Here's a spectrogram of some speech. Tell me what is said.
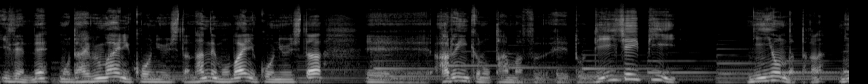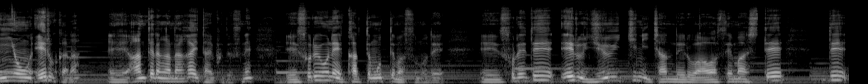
以前ねもうだいぶ前に購入した何年も前に購入した、えー、アルインクの端末、えーと、DJP24 だったかな？24L かな？えー、アンテナが長いタイプですね、えー、それをね買って持ってますので、えー、それで L11 にチャンネルを合わせましてで、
